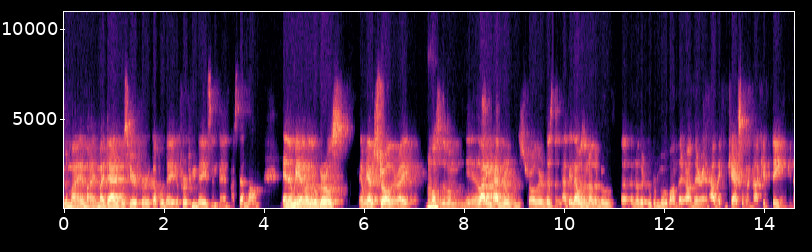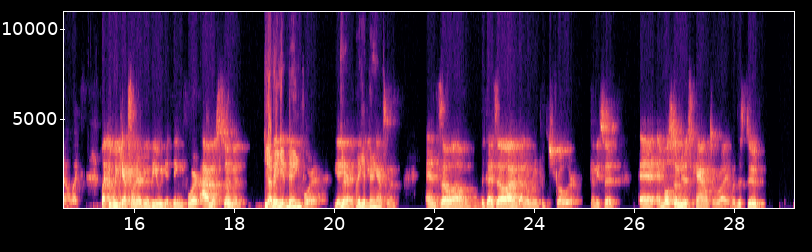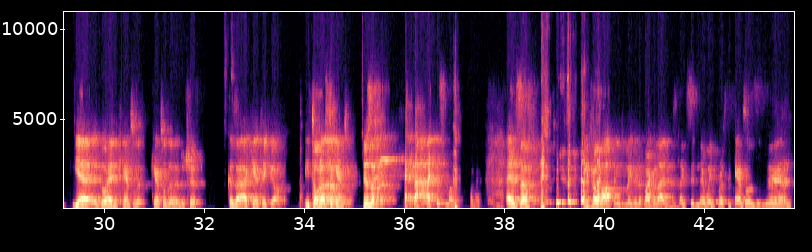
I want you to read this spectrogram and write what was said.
my my my dad was here for a couple of days for a few days and, and my stepmom. And then we have our little girls and we had a stroller right? Mm-hmm. most of them a lot of them had room for the stroller. This i think that was another move uh, another uber move on their on their end how they can cancel and not get dinged you know like like if we cancel an airbnb we get dinged for it. I'm assuming yeah they, they get, get dinged. for it. Yeah yeah, yeah they, they get dinged. canceling. And so um, the guy said oh i haven't got no room for the stroller. And he said and, and most of them just cancel, right? But this dude, yeah, go ahead and cancel it, cancel the, the trip because I, I, can't take y'all. He told us to cancel. Just like, and so he drove off and he's waiting in the parking lot, he's just like sitting there waiting for us to cancel. Like, man.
